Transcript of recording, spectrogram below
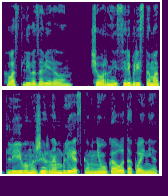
хвастливо заверил он. Черный, с серебристым отливом и жирным блеском ни у кого такой нет.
